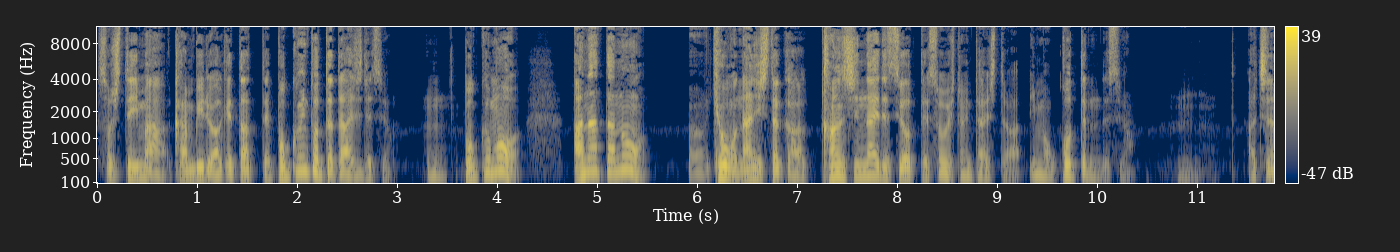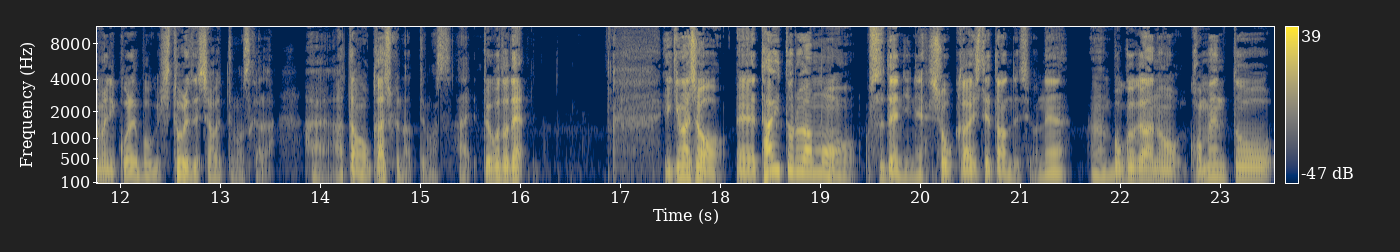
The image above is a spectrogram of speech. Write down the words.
そして今、缶ビールを開けたって、僕にとっては大事ですよ。うん。僕も、あなたの、今日何したか関心ないですよって、そういう人に対しては、今怒ってるんですよ。うん。あ、ちなみにこれ僕一人で喋ってますから。はい。頭おかしくなってます。はい。ということで、行きましょう。えータイトルはもうすでにね、紹介してたんですよね。うん。僕があの、コメント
